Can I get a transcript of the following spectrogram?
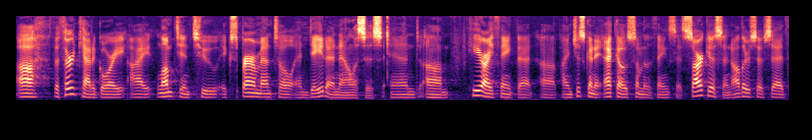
Uh, the third category I lumped into experimental and data analysis. And um, here I think that uh, I'm just going to echo some of the things that Sarkis and others have said.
